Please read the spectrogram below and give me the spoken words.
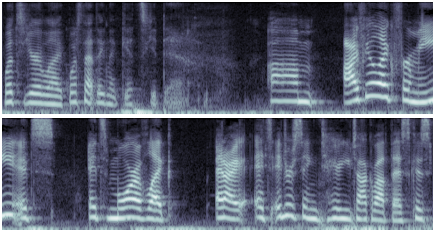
What's your like what's that thing that gets you down Um, I feel like for me, it's it's more of like, and I it's interesting to hear you talk about this because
